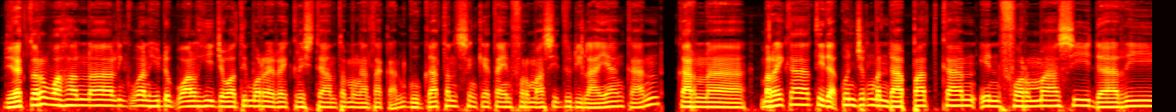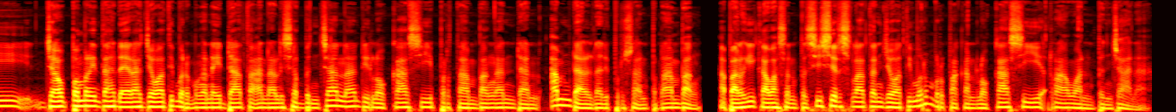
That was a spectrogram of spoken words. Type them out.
Direktur Wahana Lingkungan Hidup Walhi Jawa Timur Rere Kristianto mengatakan gugatan sengketa informasi itu dilayangkan karena mereka tidak kunjung mendapatkan informasi dari pemerintah daerah Jawa Timur mengenai data analisa bencana di lokasi pertambangan dan amdal dari perusahaan penambang. Apalagi kawasan pesisir selatan Jawa Timur merupakan lokasi rawan bencana.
